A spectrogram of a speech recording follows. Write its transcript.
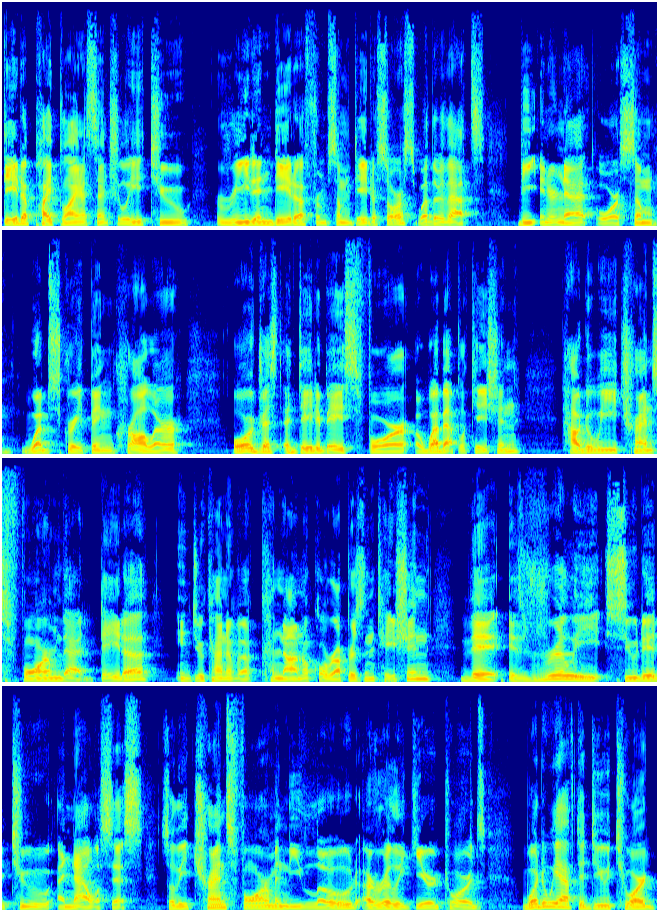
data pipeline essentially to read in data from some data source, whether that's the internet or some web scraping crawler or just a database for a web application. How do we transform that data into kind of a canonical representation that is really suited to analysis. So the transform and the load are really geared towards what do we have to do to our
